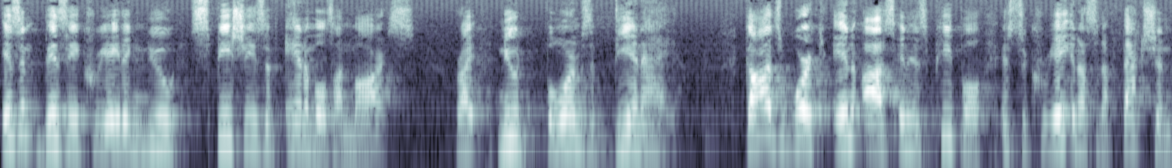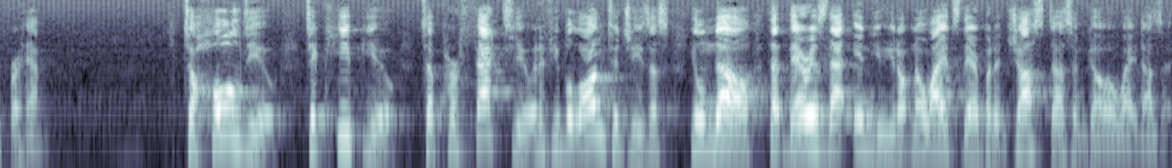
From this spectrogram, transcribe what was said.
isn't busy creating new species of animals on Mars, right? New forms of DNA. God's work in us, in His people, is to create in us an affection for Him, to hold you, to keep you, to perfect you. And if you belong to Jesus, you'll know that there is that in you. You don't know why it's there, but it just doesn't go away, does it?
